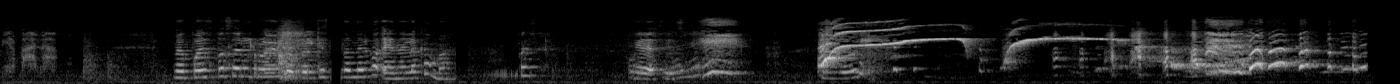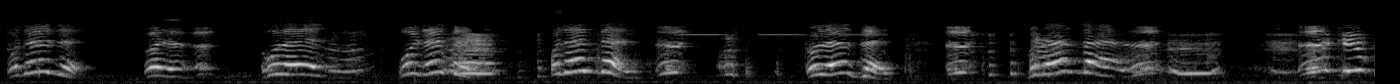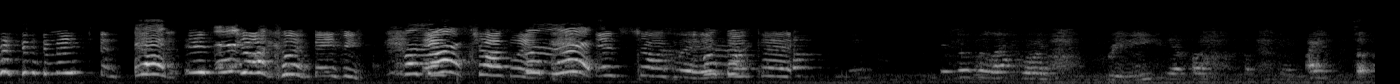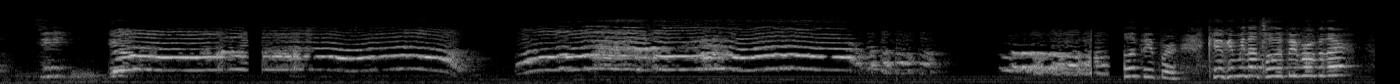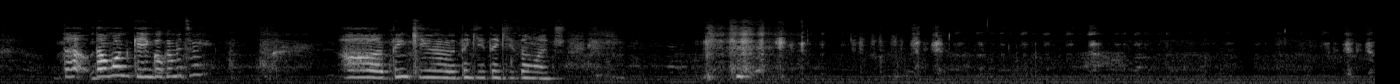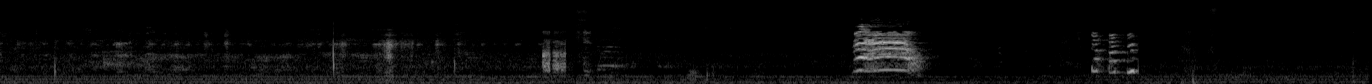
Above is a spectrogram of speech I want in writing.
mi hermana. ¿Me puedes pasar el rollo de papel que está en, el la cama? Pasa. Gracias. Paper. Can you give me that toilet paper over there? That that one? Can you go give it to me? Ah, thank you, thank you, thank you so much.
